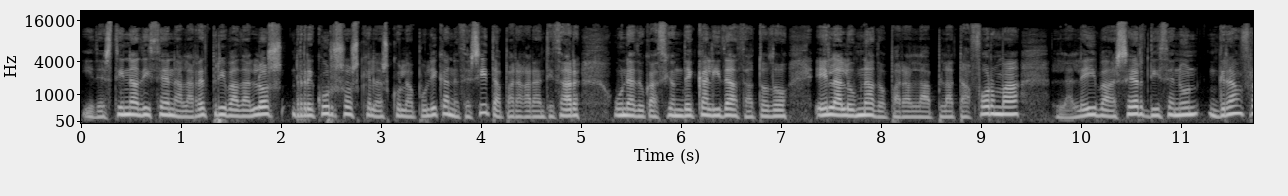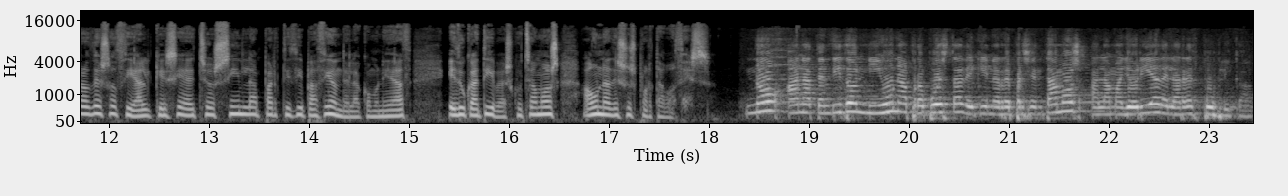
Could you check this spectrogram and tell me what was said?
y destina, dicen, a la red privada los recursos que la escuela pública necesita para garantizar una educación de calidad a todo el alumnado. Para la plataforma, la ley va a ser, dicen, un gran fraude social que se ha hecho sin la participación de la comunidad educativa. Escuchamos a una de sus portavoces no han atendido ni una propuesta de quienes representamos a la mayoría de la red pública.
